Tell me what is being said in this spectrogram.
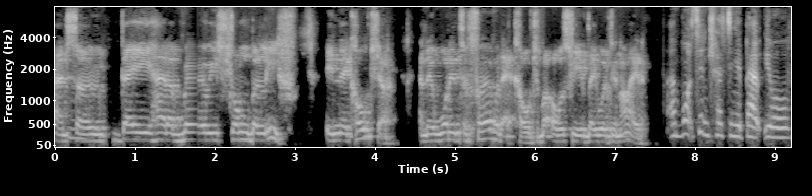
And mm. so they had a very strong belief in their culture and they wanted to further that culture, but obviously they were denied. And what's interesting about your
